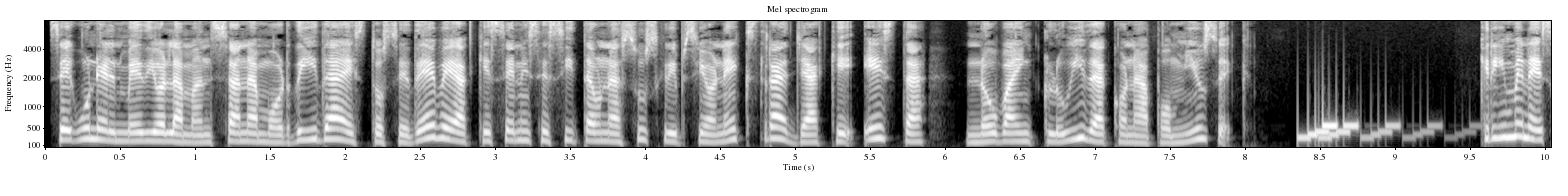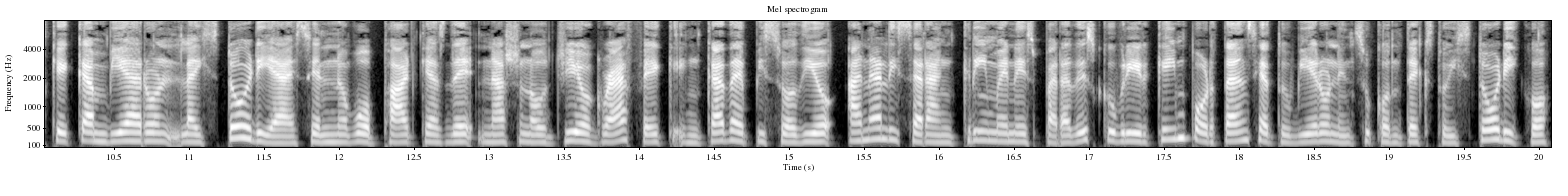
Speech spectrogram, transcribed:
Según el medio La Manzana Mordida, esto se debe a que se necesita una suscripción extra ya que esta no va incluida con Apple Music. Crímenes que cambiaron la historia es el nuevo podcast de National Geographic. En cada episodio analizarán crímenes para descubrir qué importancia tuvieron en su contexto histórico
